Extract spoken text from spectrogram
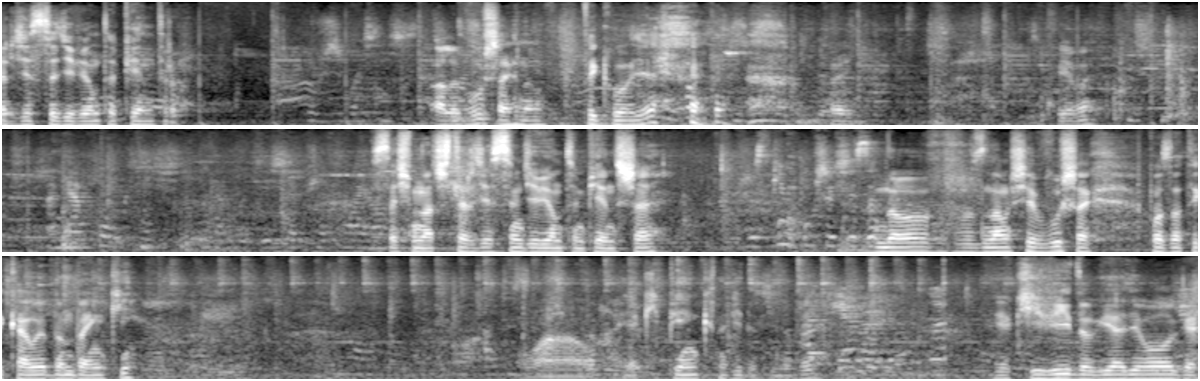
Czterdzieste dziewiąte piętro. Ale w uszach nam pykło, nie? Dziękujemy. Jesteśmy na 49 piętrze. Wszystkim uszy się. No, nam się w uszach pozatykały bębenki. Wow, jaki piękny widok, dzień dobry. Jaki widok, ja nie mogę.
